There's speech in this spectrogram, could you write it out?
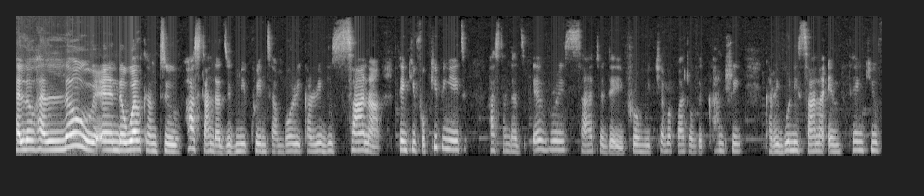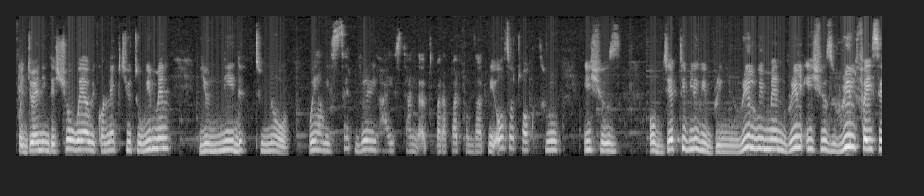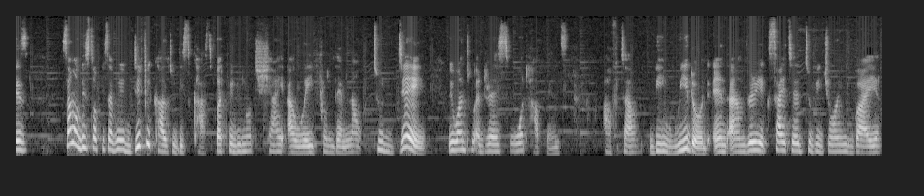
Hello, hello, and welcome to Her Standards with me, Queen Tambori. Karibu sana. Thank you for keeping it Her Standards every Saturday from whichever part of the country. Karibuni sana, and thank you for joining the show where we connect you to women you need to know, where we set very high standards. But apart from that, we also talk through issues objectively. We bring real women, real issues, real faces some of these topics are very difficult to discuss, but we do not shy away from them. Now, today, we want to address what happens after being widowed, and I'm very excited to be joined by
